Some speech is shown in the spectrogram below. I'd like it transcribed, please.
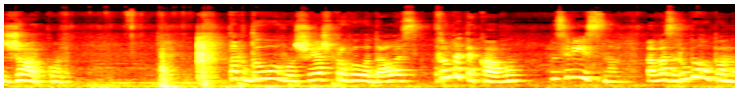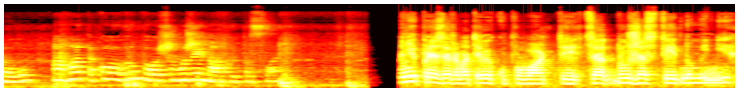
жарко. Так довго, що я ж проголодалась. Зробите каву? Звісно. А вас грубого помолу? Ага, такого грубого, що може і нахуй послати. Мені презервативи купувати це дуже стидно мені.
